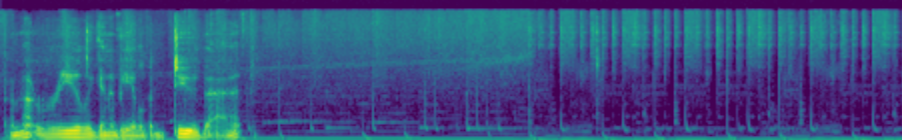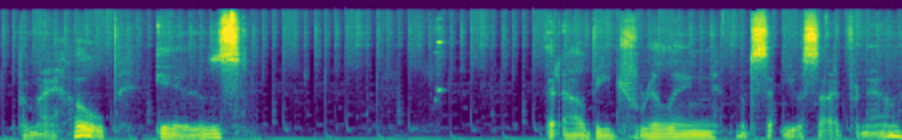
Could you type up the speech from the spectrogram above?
But I'm not really going to be able to do that. But my hope is that I'll be drilling. Let's set you aside for now.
